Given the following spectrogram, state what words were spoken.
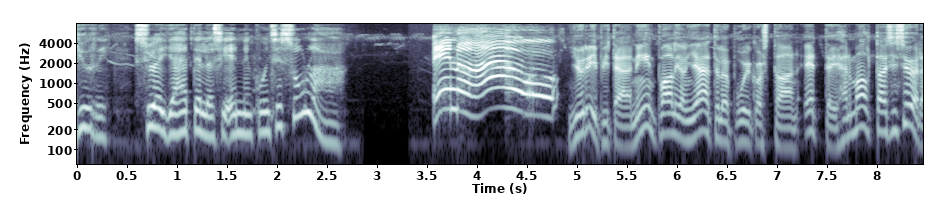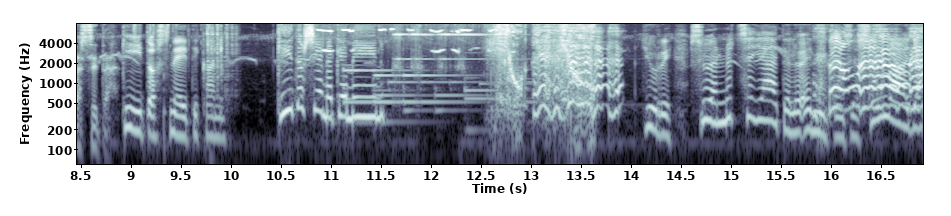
Jyri, syö jäätelösi ennen kuin se sulaa. Jyri pitää niin paljon jäätelöpuikostaan, ettei hän malttaisi syödä sitä. Kiitos, neitikani. Kiitos ja näkemiin. Jyri, syö nyt se jäätelö ennen kuin se sulaa ja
